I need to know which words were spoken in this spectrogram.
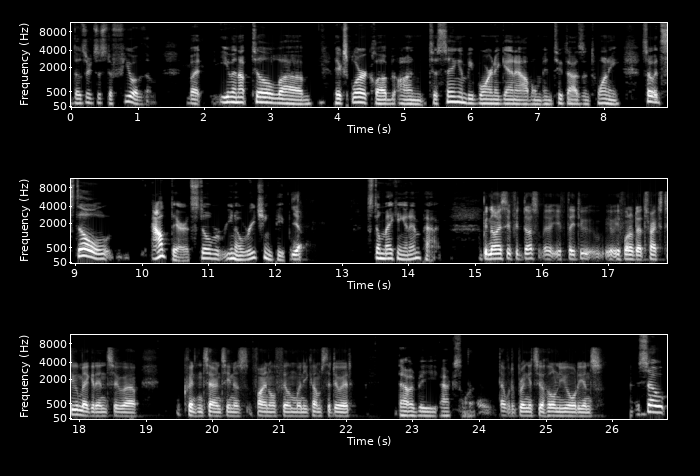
those are just a few of them. But even up till um, the Explorer Club on "To Sing and Be Born Again" album in 2020, so it's still out there. It's still you know reaching people. Yeah. still making an impact. It'd be nice if it does, uh, if they do, if one of their tracks do make it into uh, Quentin Tarantino's final film when he comes to do it. That would be excellent. That would bring it to a whole new audience. So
